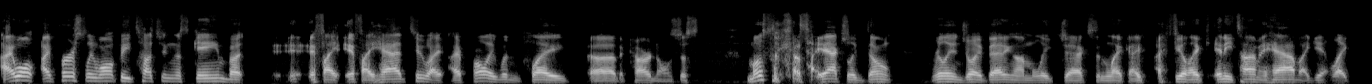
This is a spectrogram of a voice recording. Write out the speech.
I won't. I personally won't be touching this game, but if I if I had to, I, I probably wouldn't play uh, the Cardinals. Just mostly because I actually don't really enjoy betting on Malik Jackson. Like I, I feel like anytime I have, I get like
